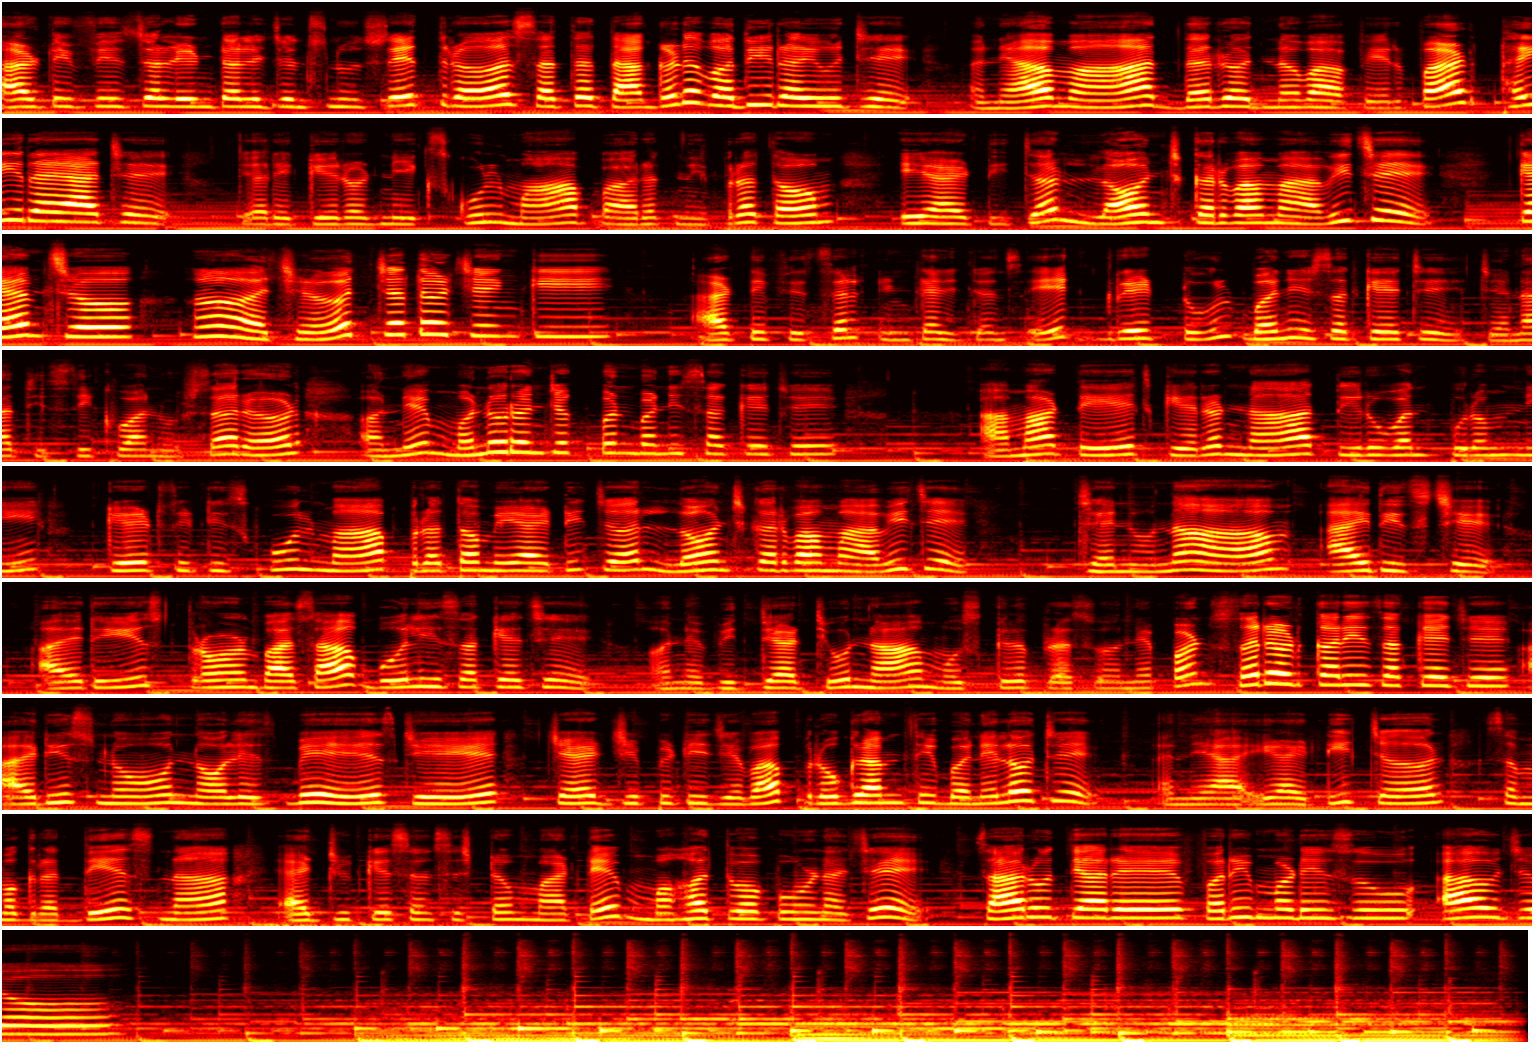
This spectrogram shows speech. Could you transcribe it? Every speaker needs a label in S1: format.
S1: Artificial ઇન્ટેલિજન્સનું ક્ષેત્ર સતત આગળ વધી રહ્યું છે અને આમાં દરરોજ નવા ફેરફાર થઈ રહ્યા છે. ત્યારે કેરળની એક સ્કૂલમાં ભારતની પ્રથમ એઆઈ ટીચર લોન્ચ કરવામાં આવી છે. કેમ છો? હા, છો ચતુર ચિંકી આર્ટિફિશિયલ ઇન્ટેલિજન્સ એક ગ્રેટ ટૂલ બની શકે છે, જેનાથી શીખવાનું સરળ અને મનોરંજક પણ બની શકે છે. આ માટે જ કેરળના તિરુવનંતપુરમની કેટ સિટી સ્કૂલમાં પ્રથમ એઆઈ ટીચર લોન્ચ કરવામાં આવી છે, જેનું નામ આઈરિસ છે. આઈરિસ ત્રણ ભાષા બોલી શકે છે. અને વિદ્યાર્થીઓના મુશ્કેલ પ્રશ્નોને પણ સરળ કરી શકે છે. આઈરિસનો નોલેજ બેઝ જે ચેટ જીપીટી જેવા પ્રોગ્રામથી બનેલો છે અને આ એઆઈ ટીચર સમગ્ર દેશના એજ્યુકેશન સિસ્ટમ માટે મહત્વપૂર્ણ છે. સારું, ત્યારે ફરી મળીશું. આવજો.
